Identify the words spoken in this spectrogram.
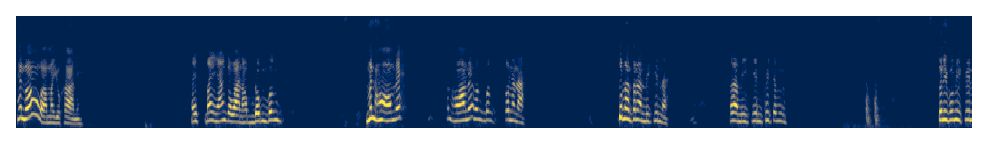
เห็นบ่ว่ามาอยู่ค่านี่ไม่ไม่ยังจะว่าเนาะดมเบิ่งมันหอมเด้ มันหอมเด้เบิ่งเบิ่งต้นนั้นน่ะต้นนั้นต้นนั้นมีกลินน่ะต้นนั้นมีกลินคือจังตัวนี้บ่มีกลิน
